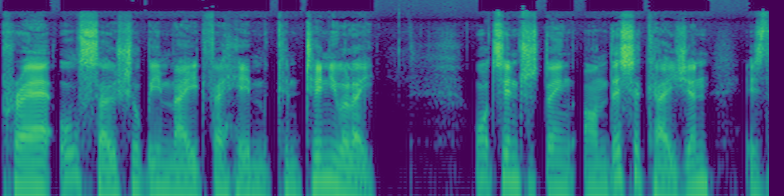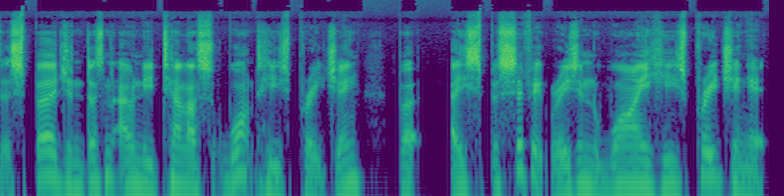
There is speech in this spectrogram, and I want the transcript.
prayer also shall be made for him continually. What's interesting on this occasion is that Spurgeon doesn't only tell us what he's preaching, but a specific reason why he's preaching it.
